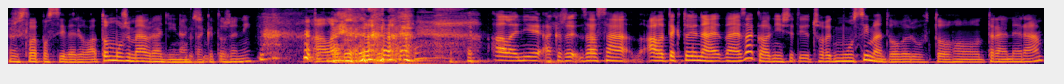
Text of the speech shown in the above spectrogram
Že slepo si verila. To muži majú radi inak, takéto ženy. Ale, ale nie, akože zasa, ale tak to je naj, najzákladnejšie. Ty človek musí mať dôveru v toho trénera.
